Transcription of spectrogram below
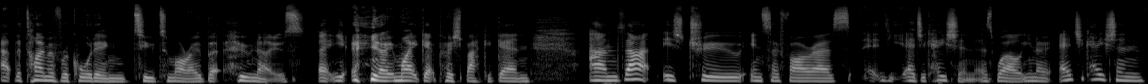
at the time of recording to tomorrow, but who knows? Uh, you, you know, it might get pushed back again. And that is true insofar as education as well. You know, education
